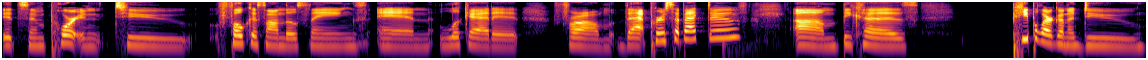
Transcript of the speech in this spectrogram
it's important to focus on those things and look at it from that perspective um, because people are going to do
